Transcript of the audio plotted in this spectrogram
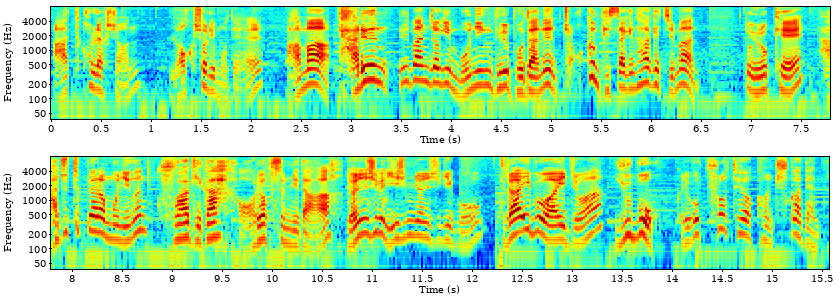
아트 컬렉션 럭셔리 모델. 아마 다른 일반적인 모닝들보다는 조금 비싸긴 하겠지만 또 이렇게 아주 특별한 모닝은 구하기가 어렵습니다. 연식은 20년식이고 드라이브 와이즈와 유보 그리고 프로테 어컨 추가된 와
